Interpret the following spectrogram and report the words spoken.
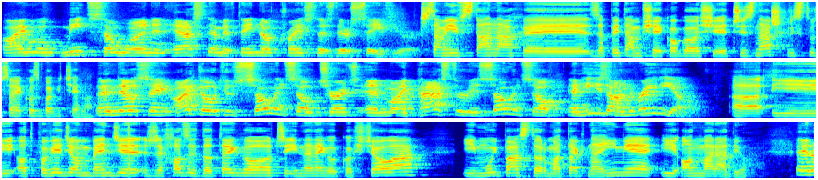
I will meet someone and ask them if they know Christ as their Savior. Czasami w Stanach e, zapytam się kogoś, e, czy znasz Chrystusa jako Zbawiciela? And they'll say, I go to so and so church, and my pastor is so and so, and he's on the radio. A, I odpowiedzią będzie, że chodzę do tego czy innego kościoła i mój pastor ma tak na imię i on ma radio. And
